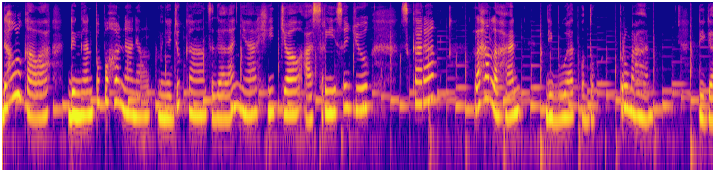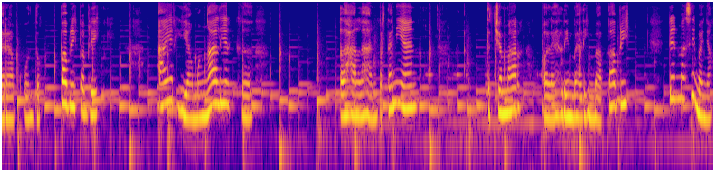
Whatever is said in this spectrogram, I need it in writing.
Dahulu kala dengan pepohonan yang menyejukkan segalanya, hijau, asri, sejuk. Sekarang lahan-lahan dibuat untuk perumahan, digarap untuk pabrik-pabrik, air yang mengalir ke lahan-lahan pertanian tercemar oleh limbah-limbah pabrik dan masih banyak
